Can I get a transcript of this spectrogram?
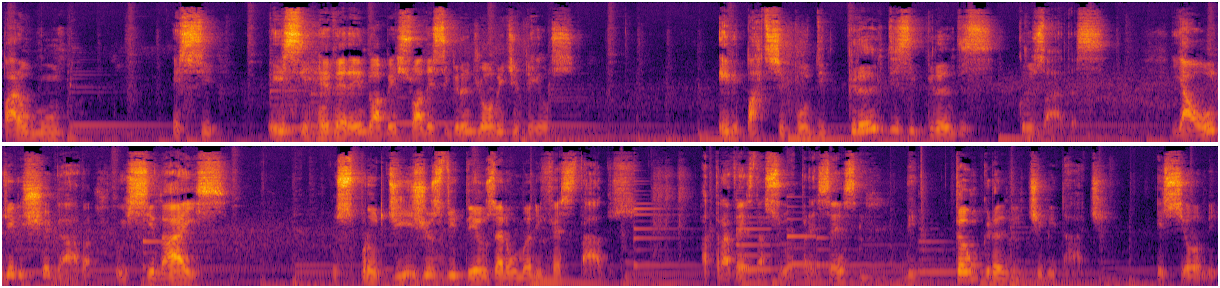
para o mundo, esse esse reverendo abençoado, esse grande homem de Deus. Ele participou de grandes e grandes cruzadas. E aonde ele chegava, os sinais, os prodígios de Deus eram manifestados através da sua presença de tão grande intimidade esse homem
